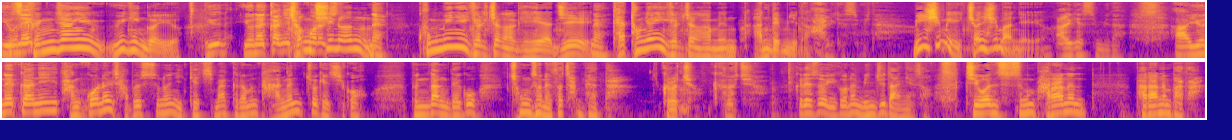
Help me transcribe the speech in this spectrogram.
윤핵 굉장히 위기인 거예요. 윤, 윤핵 관이 정치는 네. 국민이 결정하게 해야지 네. 대통령이 결정하면 안 됩니다. 알겠습니다. 민심이 전심 아니에요. 알겠습니다. 아, 윤핵관이 당권을 잡을 수는 있겠지만 그러면 당은 쪼개지고 분당되고 총선에서 참패한다. 그렇죠. 그렇죠. 그래서 이거는 민주당에서 지원 수승은 바라는 바라는 바다.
